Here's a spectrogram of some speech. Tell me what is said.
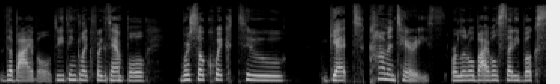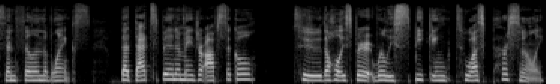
the Bible? Do you think, like, for example, we're so quick to get commentaries or little Bible study books and fill in the blanks that that's been a major obstacle to the Holy Spirit really speaking to us personally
